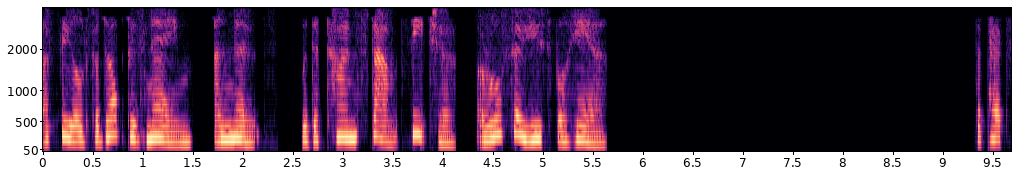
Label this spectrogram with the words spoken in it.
A field for doctor's name, and notes, with a timestamp feature, are also useful here. The Pets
